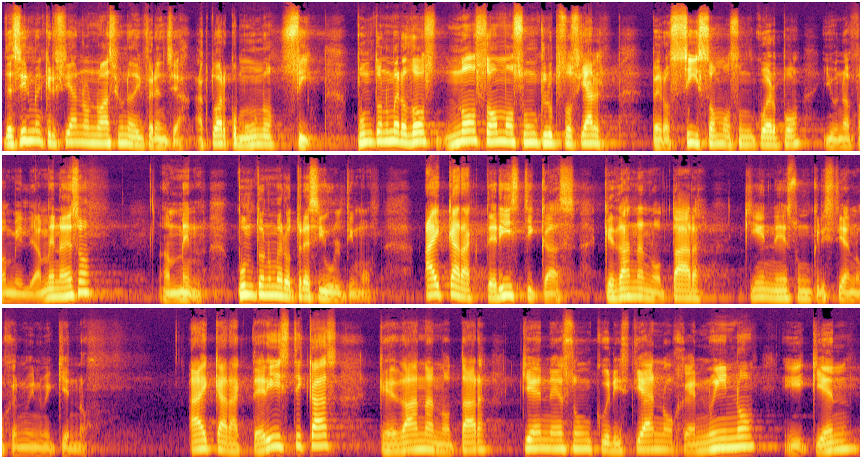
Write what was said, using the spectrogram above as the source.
decirme cristiano no hace una diferencia. Actuar como uno, sí. Punto número dos, no somos un club social pero sí somos un cuerpo y una familia. ¿Amén a eso? Amén. Punto número tres y último. Hay características que dan a notar quién es un cristiano genuino y quién no. Hay características que dan a notar quién es un cristiano genuino y quién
